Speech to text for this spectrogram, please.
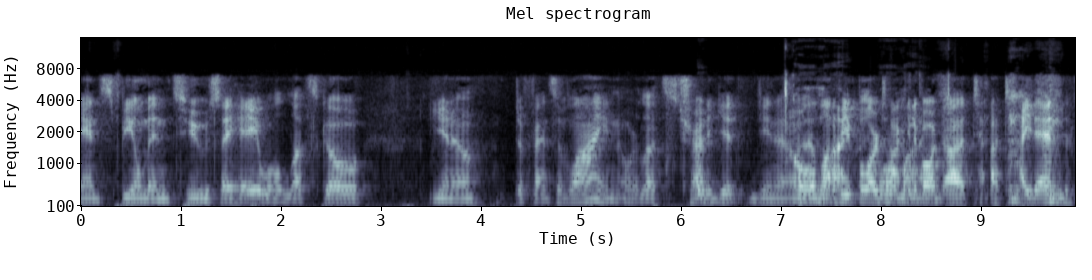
and Spielman to say, hey, well, let's go, you know, defensive line, or let's try to get, you know, Oh a lot of people are Oh talking my. about uh, t- a tight end.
